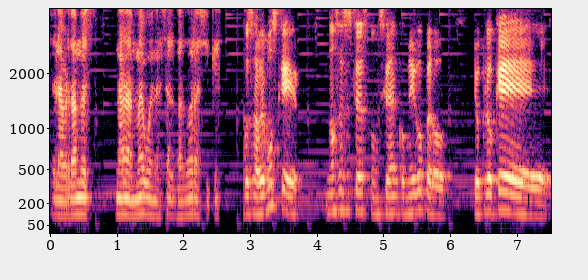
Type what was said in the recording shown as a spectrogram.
la verdad no es nada nuevo en El Salvador, así que... Pues sabemos que, no sé si ustedes coincidan conmigo, pero yo creo que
